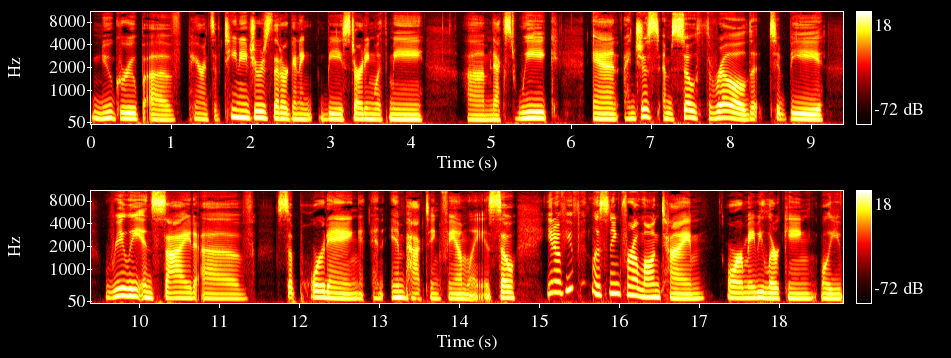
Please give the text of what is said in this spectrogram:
new group of parents of teenagers that are going to be starting with me um, next week. And I just am so thrilled to be really inside of supporting and impacting families. So, you know, if you've been listening for a long time, or maybe lurking, well, you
